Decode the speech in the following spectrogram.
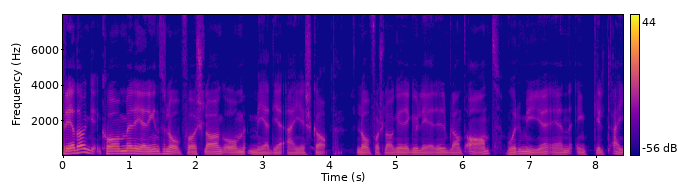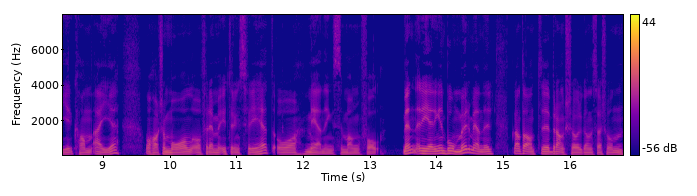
Fredag kom regjeringens lovforslag om medieeierskap. Lovforslaget regulerer bl.a. hvor mye en enkelt eier kan eie, og har som mål å fremme ytringsfrihet og meningsmangfold. Men regjeringen bommer, mener bl.a. bransjeorganisasjonen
